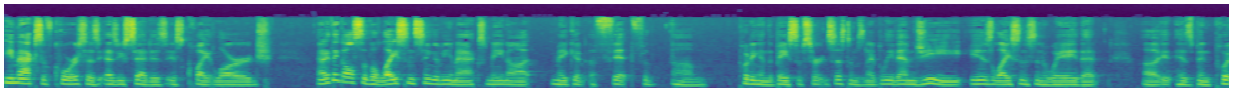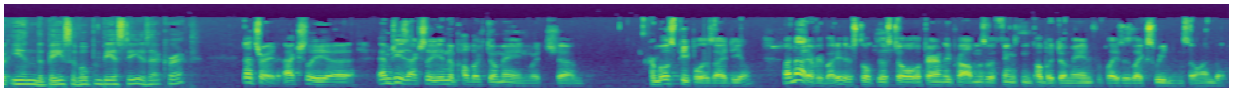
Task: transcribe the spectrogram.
Emacs, of course, as as you said, is is quite large, and I think also the licensing of Emacs may not make it a fit for um, putting in the base of certain systems. And I believe MG is licensed in a way that uh, it has been put in the base of OpenBSD. Is that correct? That's right. Actually, uh, MG is actually in the public domain, which um, for most people is ideal. Uh, not everybody. There's still there's still apparently problems with things in the public domain for places like Sweden and so on. But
